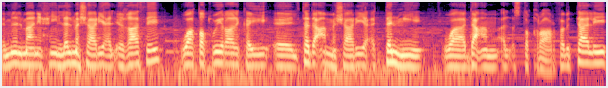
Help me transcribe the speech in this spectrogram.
من المانحين للمشاريع الإغاثة وتطويرها لكي آه، تدعم مشاريع التنمية ودعم الاستقرار. فبالتالي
